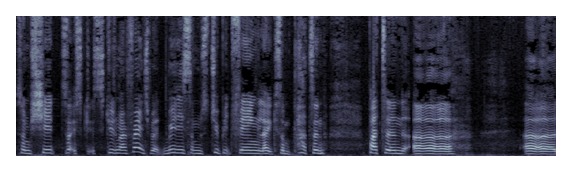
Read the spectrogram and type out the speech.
some shit. Excuse my French, but really some stupid thing like some pattern pattern uh, uh,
